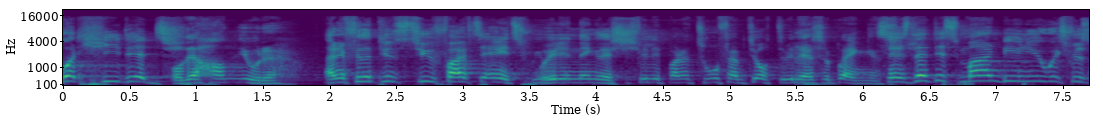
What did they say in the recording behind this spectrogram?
what he did. og det han gjorde. And in Philippians 2 5 to 8, we read in English. Filipperne 2, 58, vi leser det på engelsk. says, Let this mind be in you, which was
